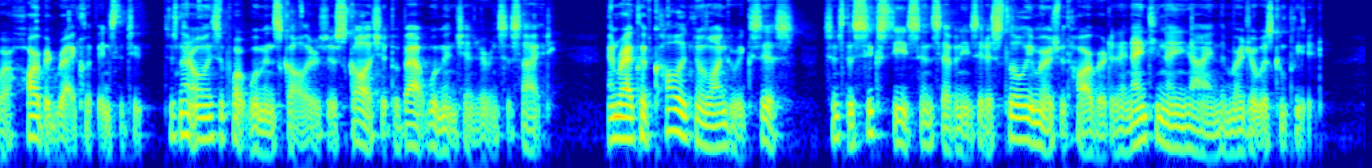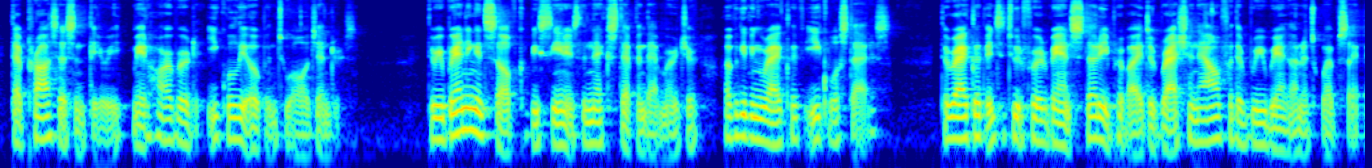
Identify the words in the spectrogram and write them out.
or Harvard Radcliffe Institute, does not only support women scholars or scholarship about women, gender, and society, and Radcliffe College no longer exists. Since the 60s and 70s, it has slowly merged with Harvard, and in 1999, the merger was completed. That process, in theory, made Harvard equally open to all genders. The rebranding itself could be seen as the next step in that merger of giving Radcliffe equal status. The Radcliffe Institute for Advanced Study provides a rationale for the rebrand on its website,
